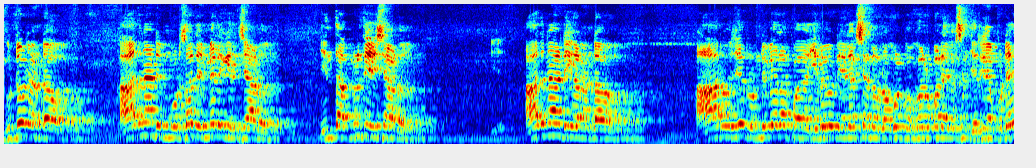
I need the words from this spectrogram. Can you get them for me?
గుడ్డోడు అంటావు ఆదినాటి మూడుసార్లు ఎమ్మెల్యే గెలిచాడు. ఇంత అభివృద్ధి చేశాడు. ఆదినాటి గారు అంటావు ఆ రోజే రెండు వేల ఇరవై ఒకటి ఎలక్షన్లో లోకల్ భూగోళపల్లి ఎలక్షన్ జరిగినప్పుడే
